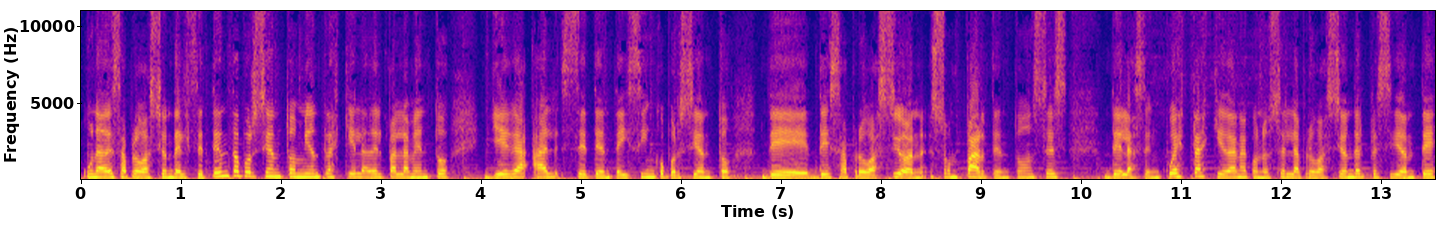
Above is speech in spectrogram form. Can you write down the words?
una desaprobación del 70%, mientras que la del Parlamento llega al 75% de desaprobación. Son parte entonces de las encuestas que dan a conocer la aprobación del presidente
